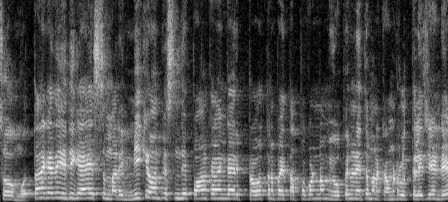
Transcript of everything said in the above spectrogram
సో మొత్తానికైతే ఇది గాయస్ మరి మీకేమనిపిస్తుంది పవన్ కళ్యాణ్ గారి ప్రవర్తనపై తప్పకుండా మీ ఒపీనియన్ అయితే మన కమెంట్లో తెలియజేయండి.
